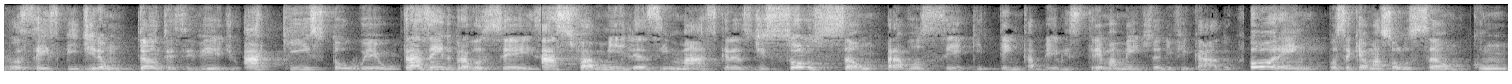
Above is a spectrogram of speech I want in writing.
vocês pediram tanto esse vídeo? Aqui estou eu trazendo para vocês as famílias e máscaras de solução para você que tem cabelo extremamente danificado. Porém, você quer uma solução com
